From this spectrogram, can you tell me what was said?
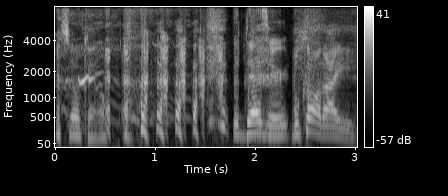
SoCal, the desert. We'll call it IE.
